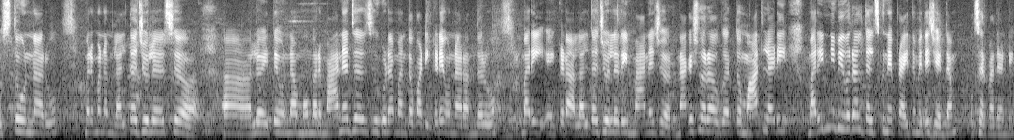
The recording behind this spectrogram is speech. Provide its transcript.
వస్తూ ఉన్నారు. మరి మనం లలిత జ్యువెలర్స్లో అయితే ఉన్నాము. మరి మేనేజర్స్ కూడా మనతో పాటు ఇక్కడే ఉన్నారు అందరూ. మరి ఇక్కడ లలిత జ్యువెలరీ మేనేజర్ నాగేశ్వరరావు గారితో మాట్లాడి మరిన్ని వివరాలు తెలుసుకునే ప్రయత్నం అయితే చేద్దాం. ఒకసారి పదండి.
